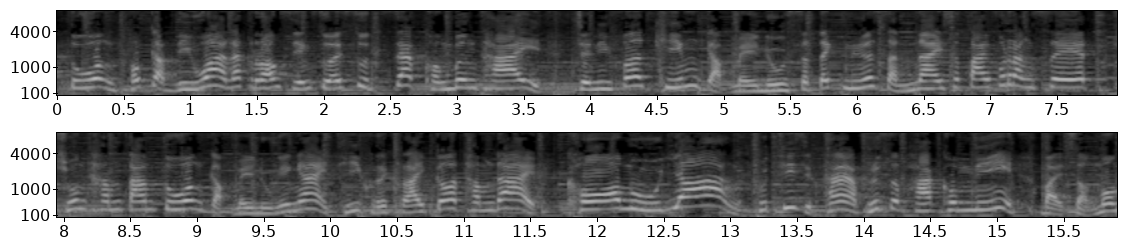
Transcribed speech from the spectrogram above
บตวง พบกับดีว่านักร้องเสียงสวยสุดแซ่บของเมืองไทย เจนนิเฟอร์คิมกับเมนูสเต็กเนื้อสันในสไตล์ฝรั่งเศส ช่วงทำตามตวงกับเมนูง่ายๆ ที่ใครๆก็ทำได้ คอหมูย่าง พุธที่ 15 พฤษภาคมนี้บ่าย2โมง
